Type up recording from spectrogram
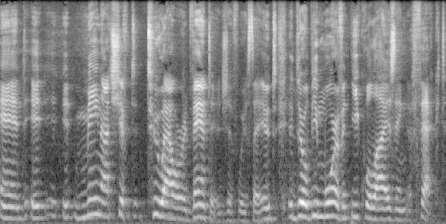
And it, it, may not shift to our advantage, if we say. It, it, there will be more of an equalizing effect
